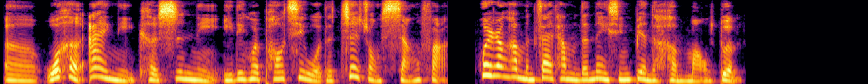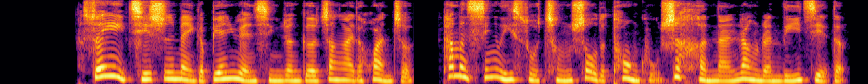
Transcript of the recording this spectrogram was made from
呃，我很爱你，可是你一定会抛弃我的这种想法。会让他们在他们的内心变得很矛盾，所以其实每个边缘型人格障碍的患者，他们心里所承受的痛苦是很难让人理解的。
